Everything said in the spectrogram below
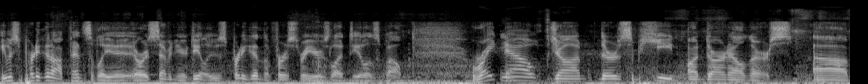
he was pretty good offensively, or a seven-year deal. He was pretty good in the first three years of that deal as well. Right yeah. now, John, there's some heat on Darnell Nurse. Um,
